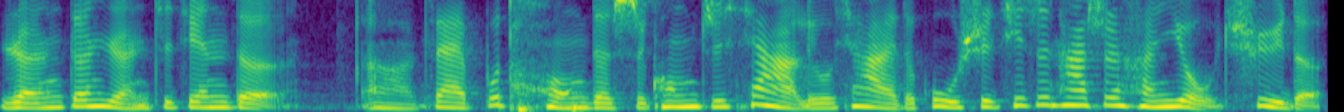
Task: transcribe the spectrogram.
人跟人之间的呃，在不同的时空之下留下来的故事，其实它是很有趣的。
